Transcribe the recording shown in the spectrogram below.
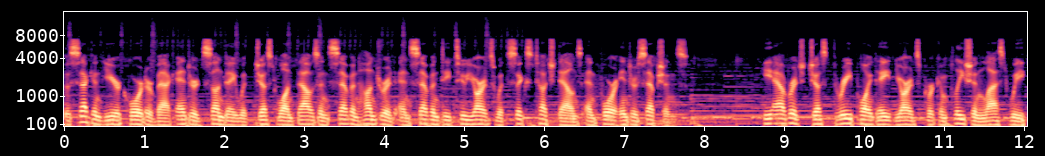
The second-year quarterback entered Sunday with just 1,772 yards with 6 touchdowns and 4 interceptions. He averaged just 3.8 yards per completion last week,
